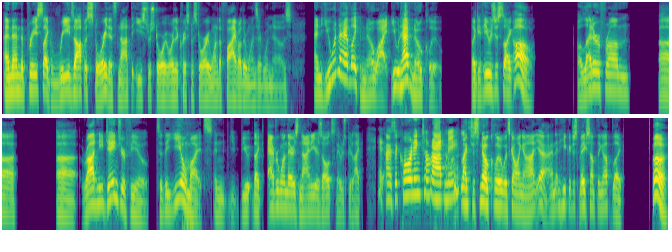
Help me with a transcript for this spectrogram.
And then the priest like reads off a story that's not the Easter story or the Christmas story, one of the five other ones everyone knows. And you would have like no I you would have no clue. Like if he was just like, "Oh, a letter from uh uh Rodney Dangerfield to the Yeomites and you, you like everyone there is 90 years old so they would just be like as according to Rodney like just no clue what's going on yeah and then he could just make something up like oh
